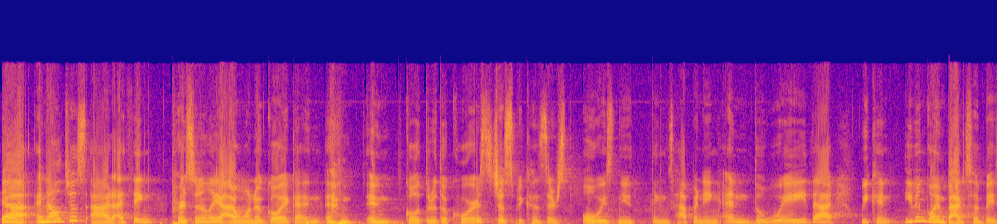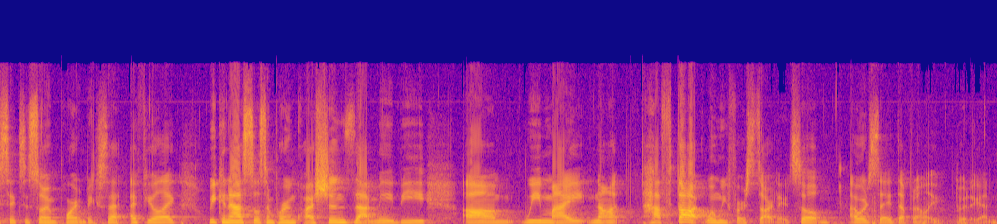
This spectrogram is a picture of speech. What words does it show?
Yeah, and I'll just add, I think personally, I want to go again and, go through the course just because there's always new things happening. And the way that we can, even going back to the basics is so important because I, I feel like we can ask those important questions that maybe um, we might not have thought when we first started. So I would say definitely do it again.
